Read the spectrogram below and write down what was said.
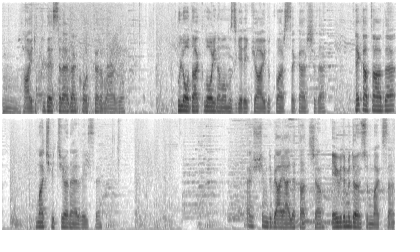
Hmm, haydutlu destelerden korkarım abi. Full odaklı oynamamız gerekiyor haydut varsa karşıda. Tek hatada maç bitiyor neredeyse. Ben şimdi bir hayalet atacağım. Evrimi dönsün maksat.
